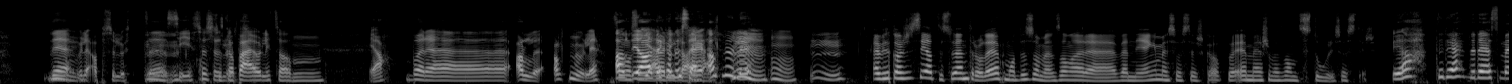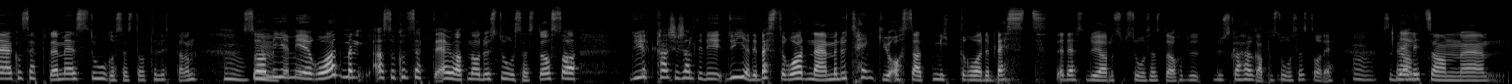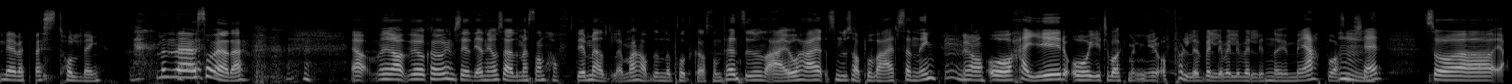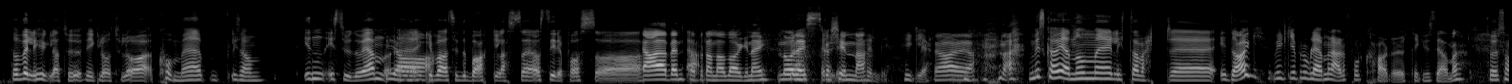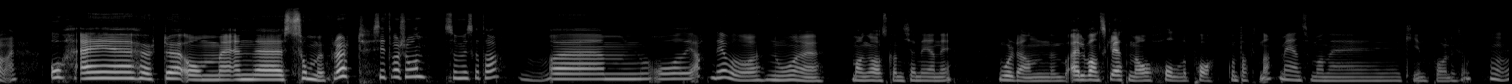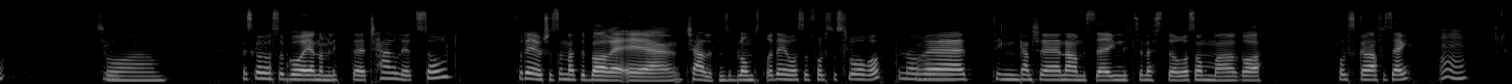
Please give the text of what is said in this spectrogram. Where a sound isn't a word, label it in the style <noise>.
Det Mm. vil jeg absolutt Mm, si. Søsterskapet er jo litt sånn ja, bare alle, alt mulig. Alt, ja, det kan du si. her. Alt mulig. Mm. Mm. Mm. Jeg vil kanskje si at Studentrådet er på en måte som en sånn eh, vennegjeng med søsterskap. og Er mer som en sånn storesøster. Ja, det er det. Det er det som er konseptet. Vi er storesøster til lytteren. Mm. Så mye, mye råd. Men altså, konseptet er jo at når du er storesøster, så du gir kanskje ikke alltid de, du gir de beste rådene, men du tenker jo også at mitt råd er best. Det er det som du gjør som storesøster. Du, du skal høre på storesøstera di. Mm. Så det Ja. er litt sånn uh, vi vet best-holdning. Men uh, sånn er det. <laughs> Ja, men ja, vi kan jo kanskje si at Jenny også er det mest standhaftige medlemmet av denne podkasten omtrent. Siden hun er jo her, som du sa, på hver sending. Ja. Og heier og gir tilbakemeldinger og følger veldig veldig, veldig nøye med på hva som Mm. skjer. Så ja, det var veldig hyggelig at du fikk lov til å komme liksom inn i studio igjen. Ja. Eh, ikke bare sitte bak glasset og stirre på oss. Og Ja, jeg venter Ja. på denne dagen, jeg. Når jeg skal veldig, skinne. Veldig hyggelig. Ja, ja, ja. <laughs> Nei. Vi skal jo gjennom eh, litt av hvert eh, i dag. Hvilke problemer er det folk har der ute, Kristiane, før sommeren? Oh, jeg hørte om en uh, sommerflørt-situasjon som vi skal ta. Mm. Um, og ja, det er jo noe mange av oss kan kjenne igjen i. Hvordan, eller vanskeligheten med å holde på kontakten da, med en som man er keen på, liksom. Mm. Så um, Vi skal også gå gjennom litt eh, kjærlighetssorg. For det er jo ikke sånn at det bare er kjærligheten som blomstrer. Det er jo også folk som slår opp når Mm. eh, ting kanskje nærmer seg nytt semester og sommer, og folk skal være for seg. Mm.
